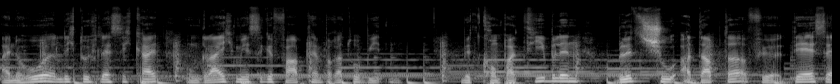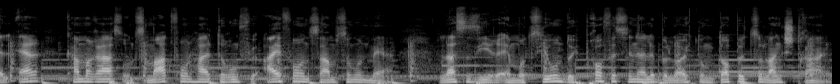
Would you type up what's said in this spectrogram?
eine hohe Lichtdurchlässigkeit und gleichmäßige Farbtemperatur bieten. Mit kompatiblen Blitzschuhadapter für DSLR-Kameras und Smartphone-Halterung für iPhone, Samsung und mehr lassen Sie Ihre Emotionen durch professionelle Beleuchtung doppelt so lang strahlen.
